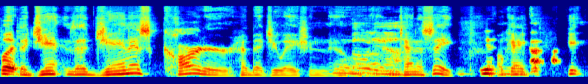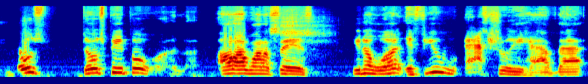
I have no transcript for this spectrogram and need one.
But the Jan- the Janice Carter habituation in, Oh, uh, yeah. in Tennessee. Okay, I- He- those those people, all I want to say is, you know what? If you actually have that,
